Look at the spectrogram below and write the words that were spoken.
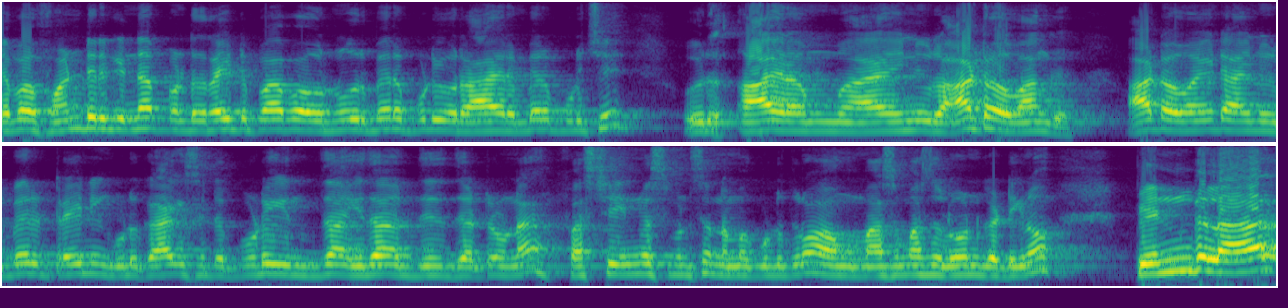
எப்போ ஃபண்டு இருக்குது என்ன பண்ணுறது ரைட்டு பாப்பா ஒரு நூறு பேரை பிடி ஒரு ஆயிரம் பேரை பிடிச்சி ஒரு ஆயிரம் ஐநூறு ஆட்டோ வாங்கு. ஆட்டோ வாங்கிட்டு ஐநூறு பேர் ட்ரைனிங் கொடு காகி போடு இதுதான் இதான் இது தட்டோம்னா ஃபஸ்ட்டு இன்வெஸ்ட்மெண்ட்ஸை நம்ம கொடுத்துருவோம். அவங்க மாதம் மாதம் லோன் கட்டிக்கணும். பெண்களால்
